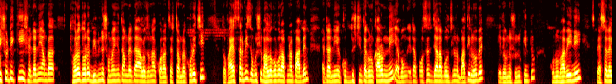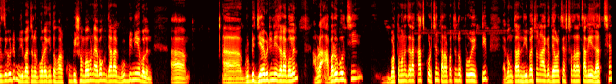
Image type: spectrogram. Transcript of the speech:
বিষয়টি কি সেটা নিয়ে আমরা ধরে ধরে বিভিন্ন সময় কিন্তু আমরা এটা আলোচনা করার চেষ্টা আমরা করেছি। তো ফায়ার সার্ভিস অবশ্যই ভালো খবর আপনারা পাবেন, এটা নিয়ে খুব দুশ্চিন্তার কোনো কারণ নেই এবং এটা প্রসেস যারা বলছিলেন বাতিল হবে এই ধরনের সুযোগ কিন্তু কোনোভাবেই নেই। স্পেশাল এক্সিকিউটিভ নির্বাচনের পরে কিন্তু হওয়ার খুবই সম্ভাবনা এবং যারা গ্রুপ ডি নিয়ে বলেন গ্রুপ ডি জিআইবিটি নিয়ে যারা বলেন, আমরা আবারও বলছি বর্তমানে যারা কাজ করছেন, তারা প্রচণ্ড প্রোয়েক্টিভ এবং তারা নির্বাচনের আগে দেওয়ার চেষ্টা তারা চালিয়ে যাচ্ছেন।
